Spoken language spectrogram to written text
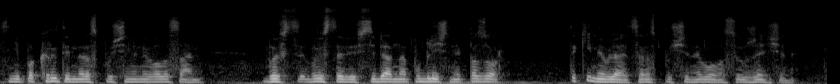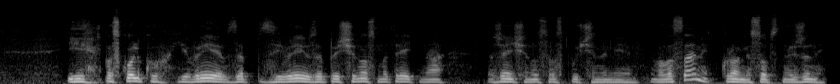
с непокрытыми распущенными волосами – выставив себя на публичный позор. Таким являются распущенные волосы у женщины. И поскольку евреев, еврею запрещено смотреть на женщину с распущенными волосами, кроме собственной жены,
